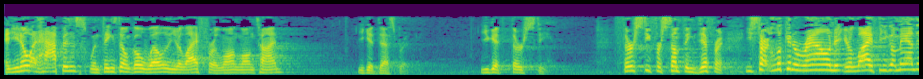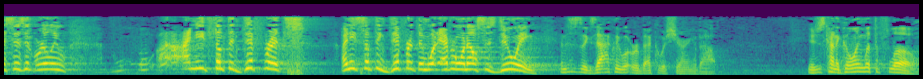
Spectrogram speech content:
And you know what happens when things don't go well in your life for a long, long time? You get desperate. You get thirsty. Thirsty for something different. You start looking around at your life and you go, man, this isn't really I need something different. I need something different than what everyone else is doing. And this is exactly what Rebecca was sharing about. You're just kind of going with the flow,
